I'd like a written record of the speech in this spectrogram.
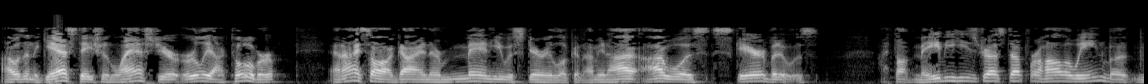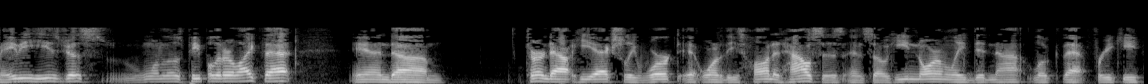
I was in a gas station last year, early October, and I saw a guy in there, man, he was scary looking. I mean, I, I was scared, but it was, I thought maybe he's dressed up for Halloween, but maybe he's just one of those people that are like that. And um turned out he actually worked at one of these haunted houses and so he normally did not look that freaky.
